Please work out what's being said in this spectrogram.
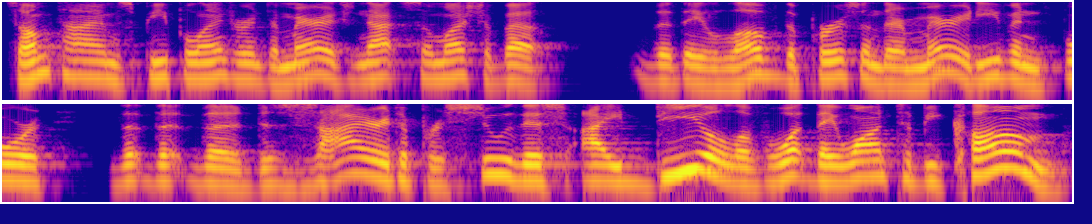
Sometimes people enter into marriage not so much about that they love the person they're married, even for the, the, the desire to pursue this ideal of what they want to become.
